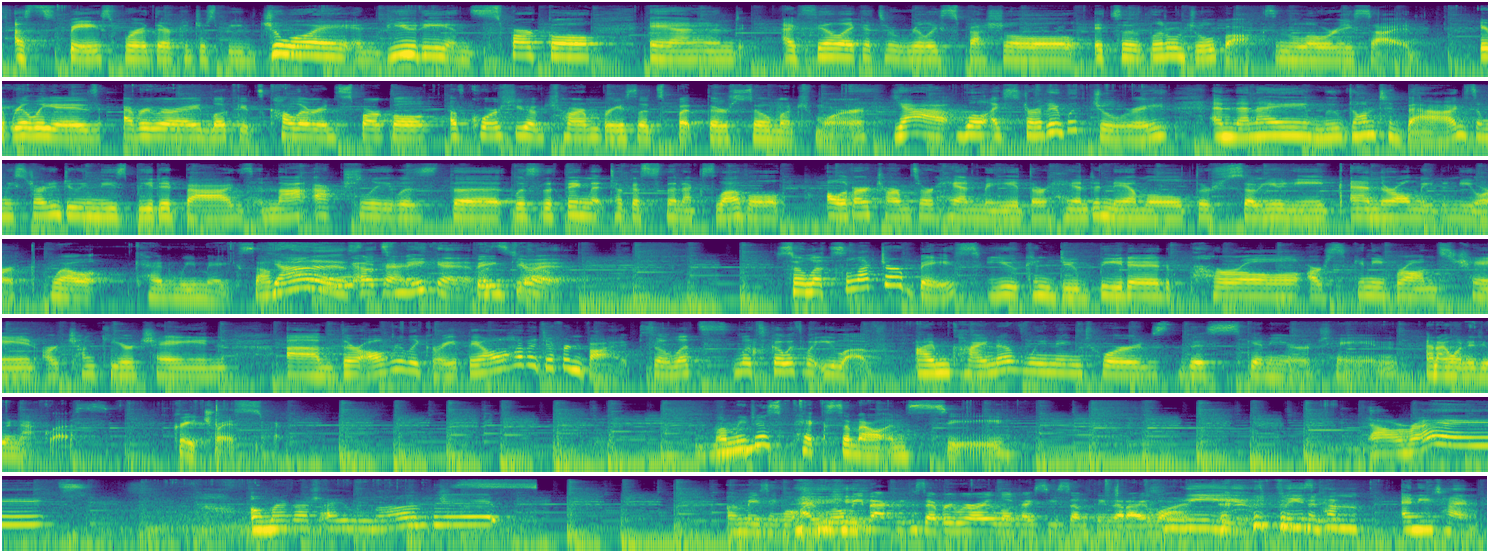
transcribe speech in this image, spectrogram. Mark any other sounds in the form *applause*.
a space where there could just be joy and beauty and sparkle. And I feel like it's a really special, it's a little jewel box in the Lower East Side. It really is. Everywhere I look, it's color and sparkle. Of course, you have charm bracelets, but there's so much more. Yeah, well, I started with jewelry and then I moved on to bags and we started doing these beaded bags and that actually was the was the thing that took us to the next level. All of our charms are handmade, they're hand enameled, they're so unique and they're all made in New York. Well, can we make something? Yes, okay. let's make it. Thank let's do it. So let's select our base. You can do beaded, pearl, our skinny bronze chain, our chunkier chain. Um, they're all really great. They all have a different vibe. So let's let's go with what you love. I'm kind of leaning towards this skinnier chain, and I want to do a necklace. Great choice. Let me just pick some out and see. All right. Oh my gosh, I love it. Amazing. Well, I will be *laughs* back because everywhere I look, I see something that I want. Please, please come anytime.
